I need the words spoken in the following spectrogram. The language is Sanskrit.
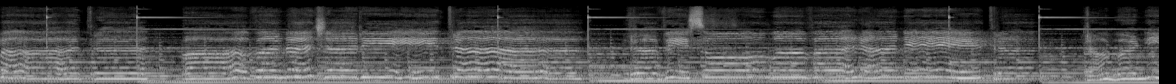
पत्र पावन चरित्र। रवि सोमवरनेत्र रमणी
